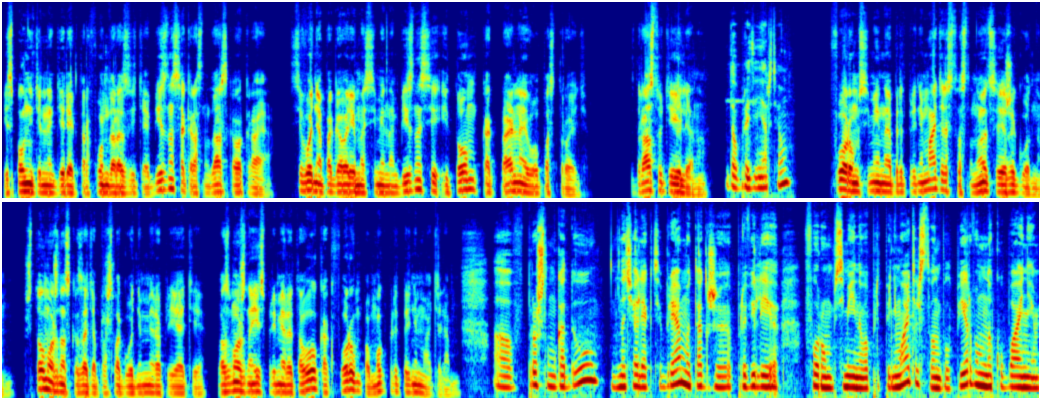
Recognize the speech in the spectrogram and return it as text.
исполнительный директор Фонда развития бизнеса Краснодарского края. Сегодня поговорим о семейном бизнесе и том, как правильно его построить. Здравствуйте, Елена. Добрый день, Артем. Форум «Семейное предпринимательство» становится ежегодным. Что можно сказать о прошлогоднем мероприятии? Возможно, есть примеры того, как форум помог предпринимателям. А, в прошлом году, в начале октября, мы также провели форум семейного предпринимательства. Он был первым на Кубани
